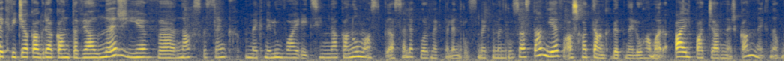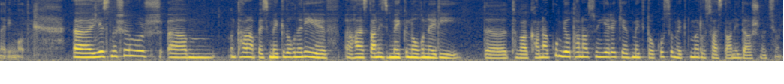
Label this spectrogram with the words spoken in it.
եք վիճակագրական տվյալներ եւ նախ սկսենք մեկնելու վայրից։ Հիմնականում ասել եք, որ մեկնել են ռուս, մեկնում են Ռուսաստան եւ աշխատանք գտնելու համար այլ պատճառներ կան մեկնողների մոտ։ Ես նշեմ, որ ընդհանրապես մեկնողների եւ Հայաստանից մեկնողների թվականակում 73 եւ 1%-ը մեկնում է Ռուսաստանի Դաշնություն։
